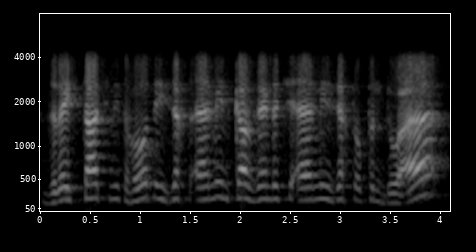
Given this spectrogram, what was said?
de, recitatie niet hoort en je zegt amin, kan zijn dat je amin zegt op een dua.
